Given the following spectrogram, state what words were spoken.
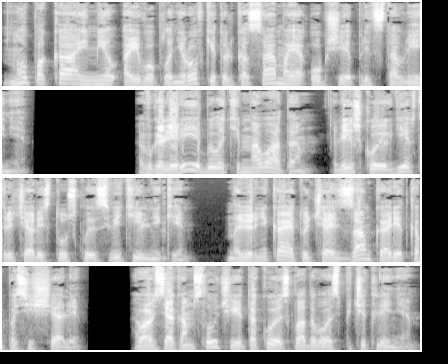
но пока имел о его планировке только самое общее представление. В галерее было темновато, лишь кое-где встречались тусклые светильники. Наверняка эту часть замка редко посещали. Во всяком случае, такое складывалось впечатление.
